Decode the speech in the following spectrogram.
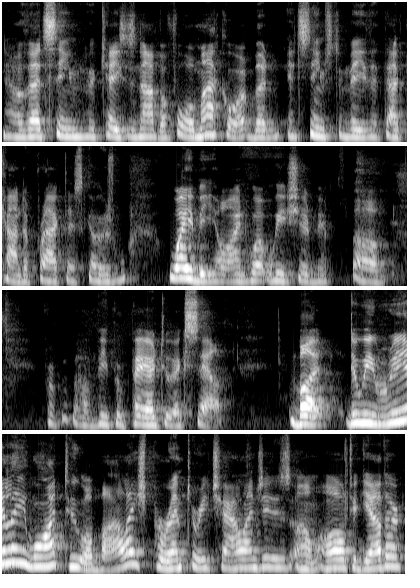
now, that seems the case is not before my court, but it seems to me that that kind of practice goes way beyond what we should be, uh, uh, be prepared to accept. But do we really want to abolish peremptory challenges um, altogether?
